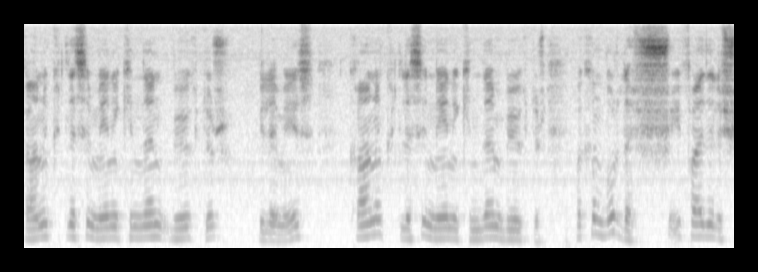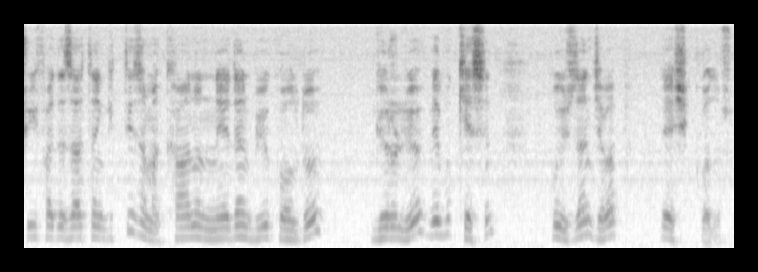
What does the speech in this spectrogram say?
K'nın kütlesi M'ninkinden büyüktür. Bilemeyiz. K'nın kütlesi N'ninkinden büyüktür. Bakın burada şu ifadeyle şu ifade zaten gittiği zaman K'nın N'den büyük olduğu görülüyor ve bu kesin. Bu yüzden cevap E şıkkı olur.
